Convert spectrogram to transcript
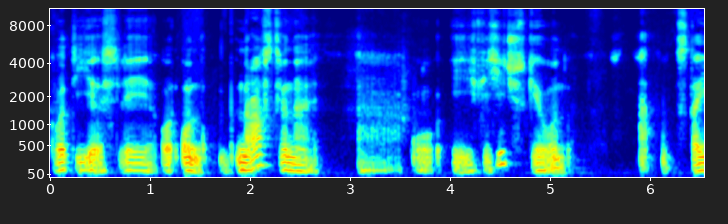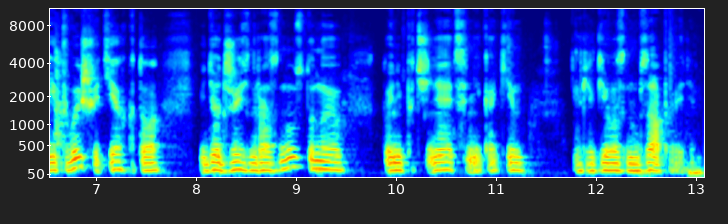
Так вот, если он, он нравственно а, и физически он а, стоит выше тех, кто ведет жизнь разнузданную, кто не подчиняется никаким религиозным заповедям.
